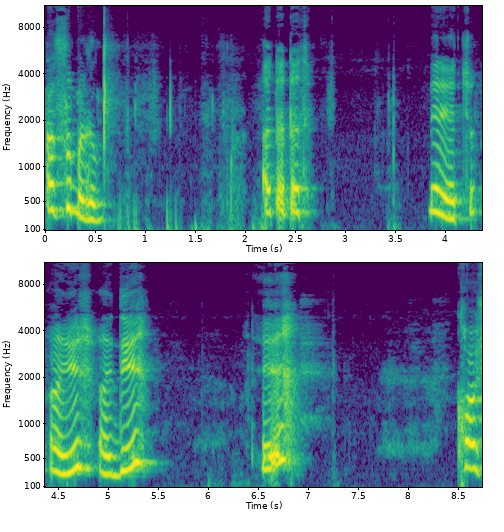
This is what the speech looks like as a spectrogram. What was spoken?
Atsın bakalım. At at at. Nereye atacaksın? Hayır. Hadi. Hadi. Koş.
